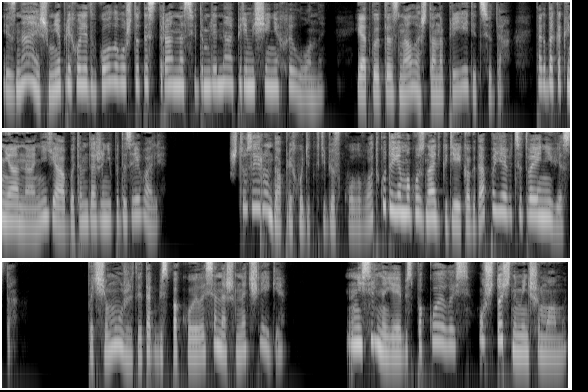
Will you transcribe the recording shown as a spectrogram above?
И знаешь, мне приходит в голову, что ты странно осведомлена о перемещениях Илоны, и откуда-то знала, что она приедет сюда, тогда как ни она, ни я об этом даже не подозревали. Что за ерунда приходит к тебе в голову? Откуда я могу знать, где и когда появится твоя невеста? «Почему же ты так беспокоилась о нашем ночлеге?» «Не сильно я и беспокоилась. Уж точно меньше мамы.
